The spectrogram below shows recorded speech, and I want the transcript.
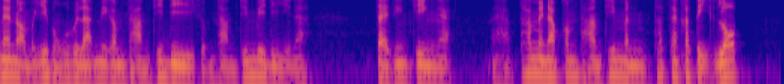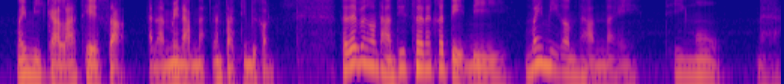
แน่นอนเมื่อกี้ผมพูดไปแล้วมีคำถามที่ดีกับคำถามที่ไม่ดีนะแต่จริงๆอะนะครับถ้าไม่นับคำถามที่มันทัศนคติลบ ไม่มีกาลเทศะอันนั้นไม่นับนะนั่นตัดทิ้งไปก่อน แต่ถ้าเป็นคำถามที่ทัศนคติดี ไม่มีคำถามไหนที่โง่นะฮะ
